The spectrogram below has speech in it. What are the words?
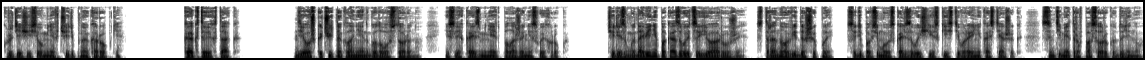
крутящийся у меня в черепной коробке. «Как ты их так?» Девушка чуть наклоняет голову в сторону и слегка изменяет положение своих рук. Через мгновение показывается ее оружие, странного вида шипы, судя по всему, выскальзывающие из кисти в районе костяшек, сантиметров по сорок в длину.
